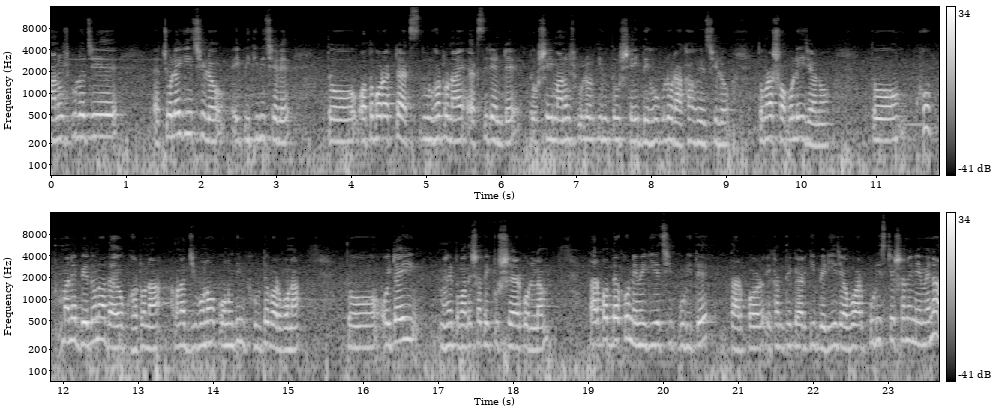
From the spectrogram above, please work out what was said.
মানুষগুলো যে চলে গিয়েছিল এই পৃথিবী ছেড়ে, তো অত বড় একটা দুর্ঘটনায়, অ্যাক্সিডেন্টে, তো সেই মানুষগুলোর কিন্তু সেই দেহগুলো রাখা হয়েছিল। তোমরা সকলেই জানো। তো খুব মানে বেদনাদায়ক ঘটনা। আমরা জীবনেও কোনো দিন ভুলতে পারব না। তো ওইটাই মানে তোমাদের সাথে একটু শেয়ার করলাম। তারপর দেখো নেমে গিয়েছি পুরীতে, তারপর এখান থেকে আর কি বেরিয়ে যাব। আর পুরী স্টেশনে নেমে না,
